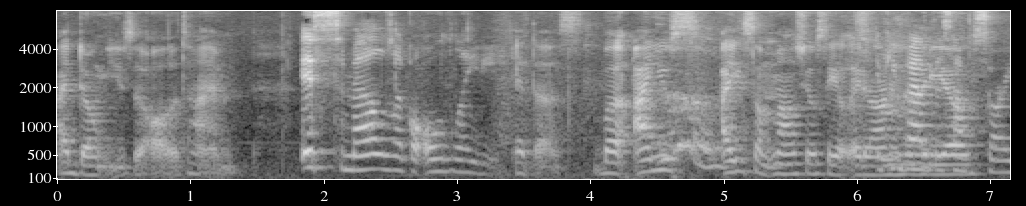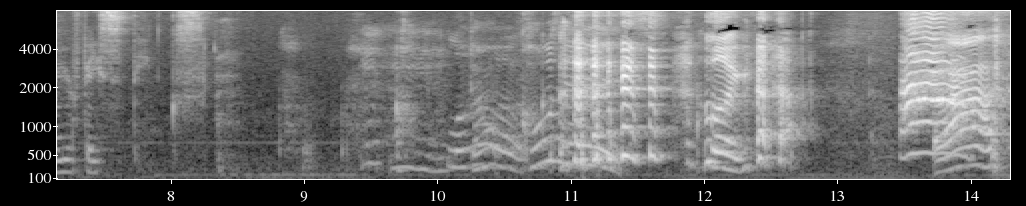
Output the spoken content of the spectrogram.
I don't use it all the time. It smells like an old lady. It does, but I use I use something else. You'll see it later on in the have this, video. I'm sorry. Your face stinks. Look. Don't close it. Look. ah.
